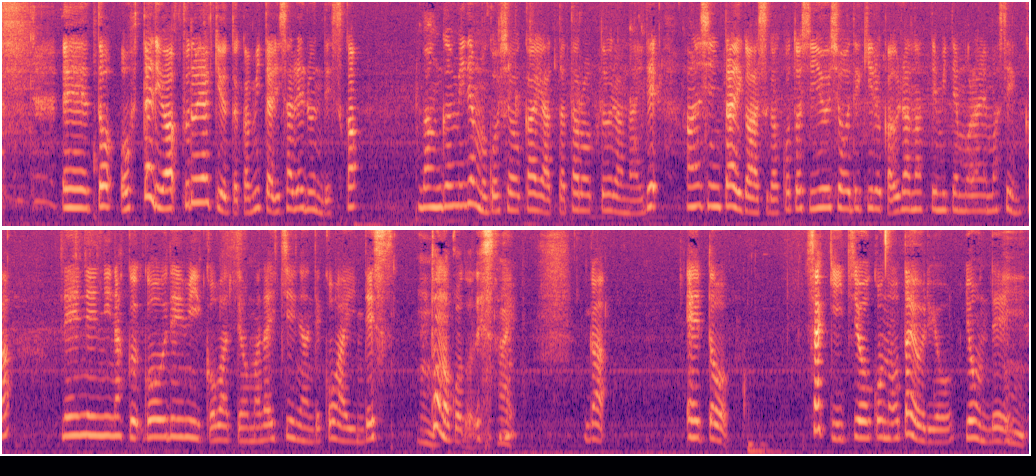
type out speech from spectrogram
えーとお二人はプロ野球とか見たりされるんですか？番組でもご紹介あったタロット占いで阪神タイガースが今年優勝できるか占ってみてもらえませんか？例年になくゴールデンウィーク終わってもまだ1位なんで怖いんです、うん。とのことです、はい。がえーとさっき一応このお便りを読んで、うん。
